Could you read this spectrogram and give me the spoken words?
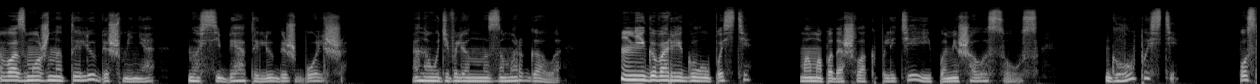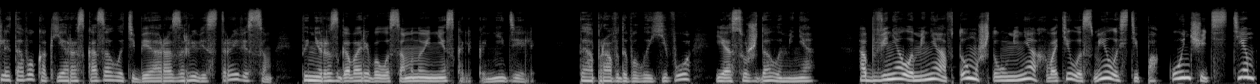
«Возможно, ты любишь меня, но себя ты любишь больше». Она удивленно заморгала. «Не говори глупости». Мама подошла к плите и помешала соус. «Глупости? После того, как я рассказала тебе о разрыве с Трэвисом, ты не разговаривала со мной несколько недель. Ты оправдывала его и осуждала меня. Обвиняла меня в том, что у меня хватило смелости покончить с тем,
